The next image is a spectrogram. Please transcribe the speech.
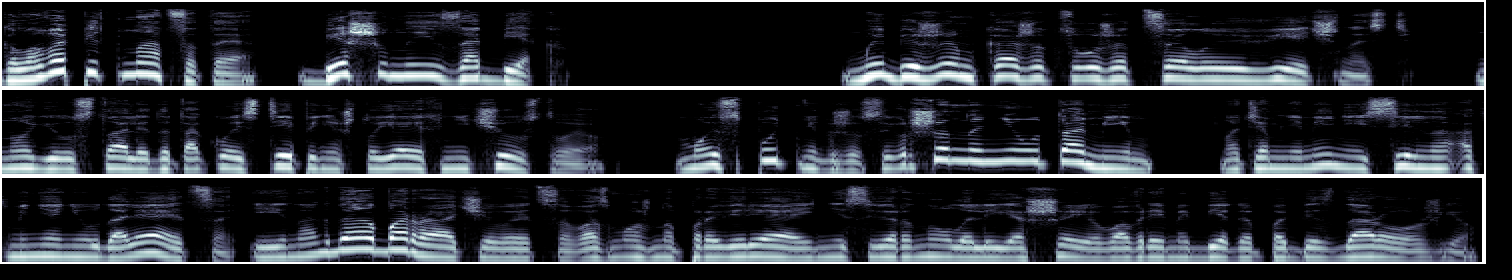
Глава 15. Бешеный забег. Мы бежим, кажется, уже целую вечность. Ноги устали до такой степени, что я их не чувствую. Мой спутник же совершенно неутомим, но тем не менее сильно от меня не удаляется и иногда оборачивается, возможно, проверяя, не свернула ли я шею во время бега по бездорожью.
